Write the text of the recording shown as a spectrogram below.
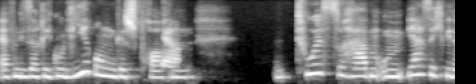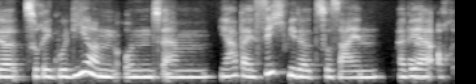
ja, von dieser Regulierung gesprochen. Ja. Tools zu haben, um ja sich wieder zu regulieren und ähm, ja bei sich wieder zu sein, weil wir ja auch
